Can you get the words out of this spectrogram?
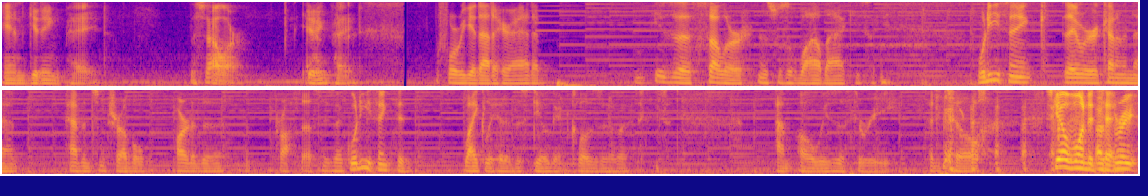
and getting paid. The seller yeah, getting paid. Before we get out of here, I had a he's a seller. This was a while back. He's like, "What do you think?" They were kind of in that having some trouble part of the, the process. He's like, "What do you think the likelihood of this deal getting closed?" Said, I'm always a three until scale of one to ten. Three.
